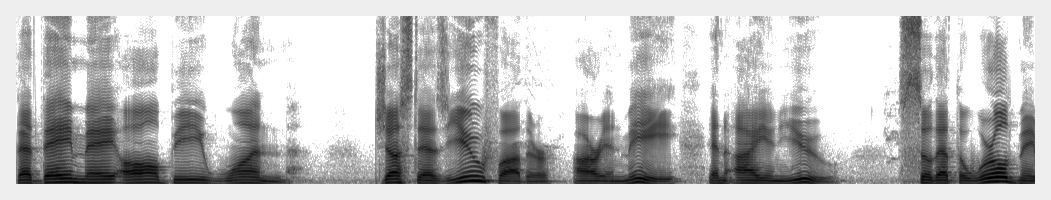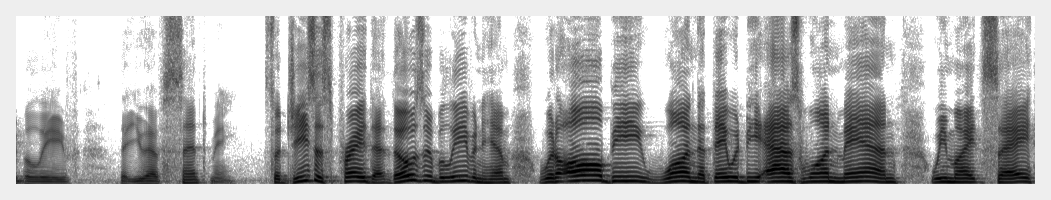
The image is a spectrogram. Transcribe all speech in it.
that they may all be one, just as you, Father, are in me and I in you, so that the world may believe that you have sent me. So Jesus prayed that those who believe in him would all be one, that they would be as one man, we might say,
